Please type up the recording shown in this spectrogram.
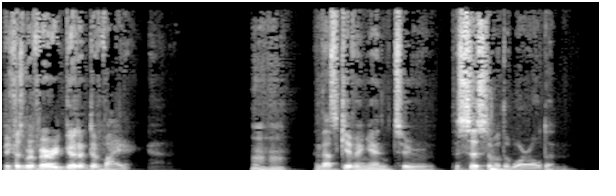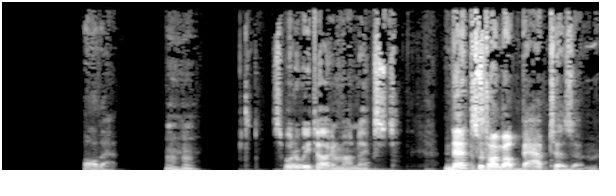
because we're very good at dividing, Mm-hmm. and that's giving in to the system of the world and all that. Mm-hmm. So what are we talking about next? Next, we're talking about baptism.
